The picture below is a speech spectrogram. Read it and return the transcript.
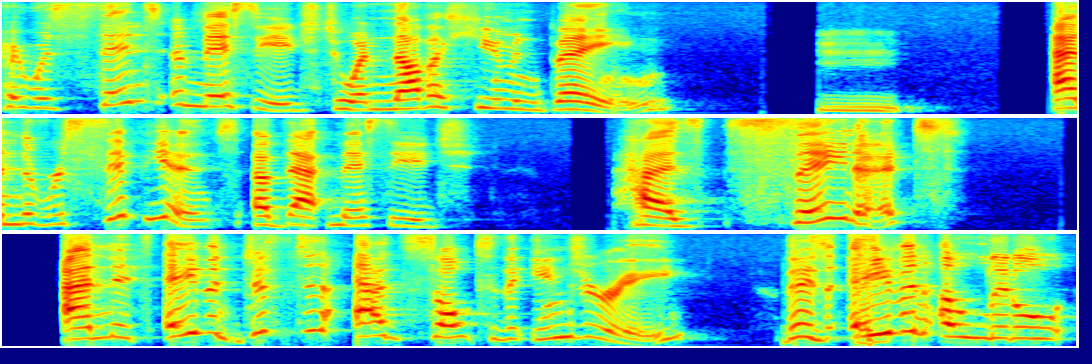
who was sent a message to another human being Mm. and the recipient of that message has seen it and it's even just to add salt to the injury there's even a little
